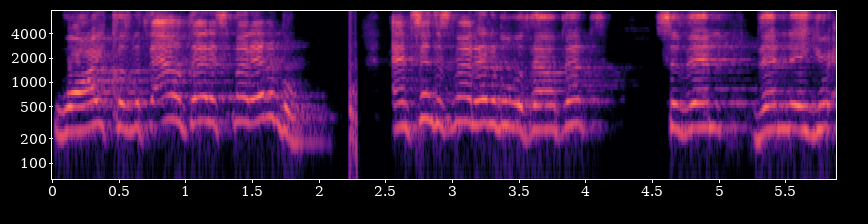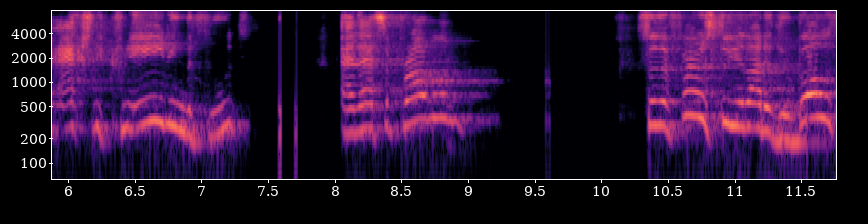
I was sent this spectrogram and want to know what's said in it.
Why? Because without that, it's not edible. And since it's not edible without that, so then, then you're actually creating the food, and that's a problem. So the first two, you're allowed to do both,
